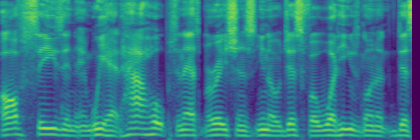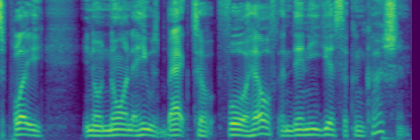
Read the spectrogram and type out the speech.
off season, and we had high hopes and aspirations, you know, just for what he was going to display, you know, knowing that he was back to full health, and then he gets a concussion.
